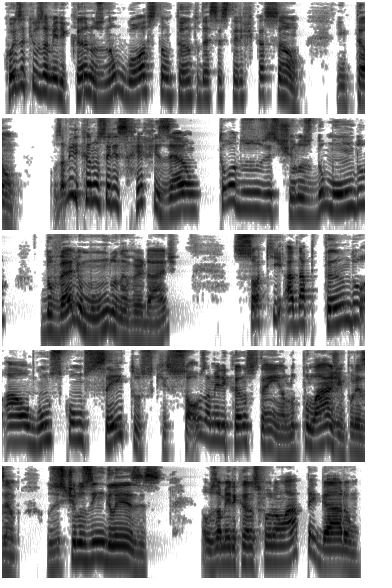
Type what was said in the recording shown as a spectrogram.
Coisa que os americanos não gostam tanto dessa esterificação. Então, os americanos eles refizeram todos os estilos do mundo, do velho mundo, na verdade, só que adaptando a alguns conceitos que só os americanos têm. A lupulagem, por exemplo, os estilos ingleses. Os americanos foram lá, pegaram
